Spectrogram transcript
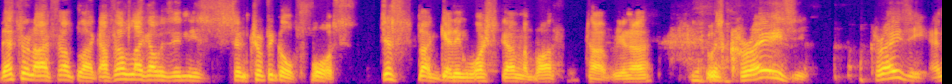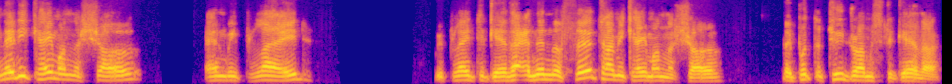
that's what I felt like. I felt like I was in this centrifugal force, just like getting washed down the bathtub, you know? Yeah. It was crazy, crazy. And then he came on the show and we played we played together. And then the third time he came on the show, they put the two drums together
